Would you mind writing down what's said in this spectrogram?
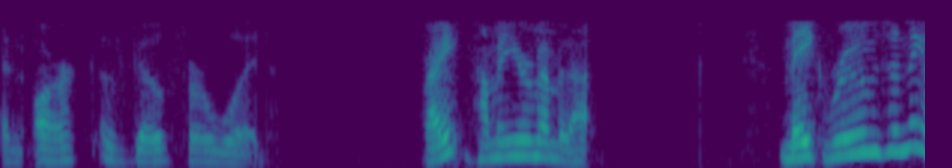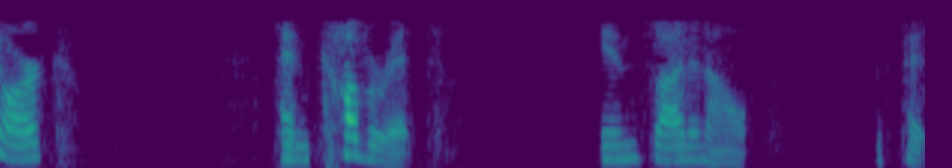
an ark of gopher wood. Right? How many of you remember that? Make rooms in the ark and cover it inside and out with pitch.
